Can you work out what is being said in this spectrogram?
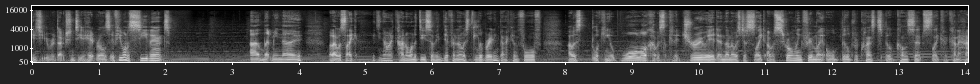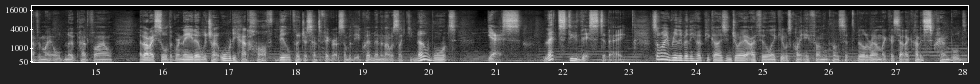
gives you a reduction to your hit rolls. If you want to see that, uh, let me know. But I was like, you know, I kind of want to do something different. I was deliberating back and forth. I was looking at Warlock, I was looking at Druid, and then I was just like, I was scrolling through my old build requests, build concepts, like I kind of have in my old notepad file. And then I saw the Grenadier, which I already had half built. I just had to figure out some of the equipment, and I was like, you know what? Yes, let's do this today. So I really, really hope you guys enjoy it. I feel like it was quite a fun concept to build around. Like I said, I kind of scrambled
